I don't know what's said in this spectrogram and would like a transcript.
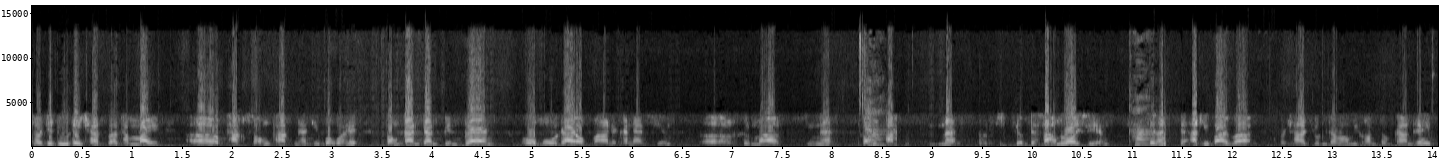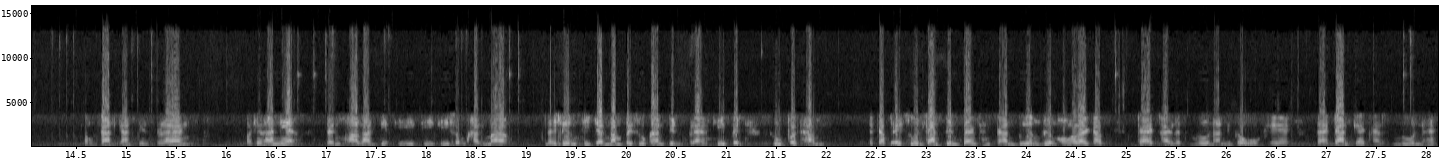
เราจะดูได้ชัดว่าทำไมเอ่อพักสองพักเนี่ยที่บอกว่าเฮ้ยต้องการการเปลี่ยนแปลง โอ้โหได้ออกมาในคะแนนเสียงเอ่อขึ้นมา นะสองพักนะเกือบจะสามร้อยเสียงค่ะซึ่งอันนี้จะอธิบายว่าประชาชนกำลังมีความต้องการเฮ้ยต้องการการเปลี่ยนแปลง เพราะฉะนั้นเนี่ยเป็นภารกิจที่ที่ที่สำคัญมาก ในเรื่องที่จะนำไปสู่การเปลี่ยนแปลงที่เป็นรูปธรรมนะครับไอ้ส่วนการเปลี่ยนแปลงทางการเมืองเรื่องของอะไรครับ แก้ไขรัฐธรรมนูญนั้นนี่ก็โอเค แต่การแก้ไขรัฐธรรมนูญนะฮะ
